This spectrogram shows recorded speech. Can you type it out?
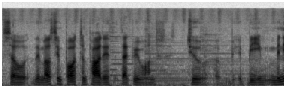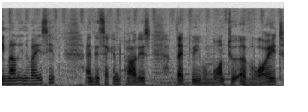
So the most important part is that we want to be minimal invasive and the second part is that we want to avoid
